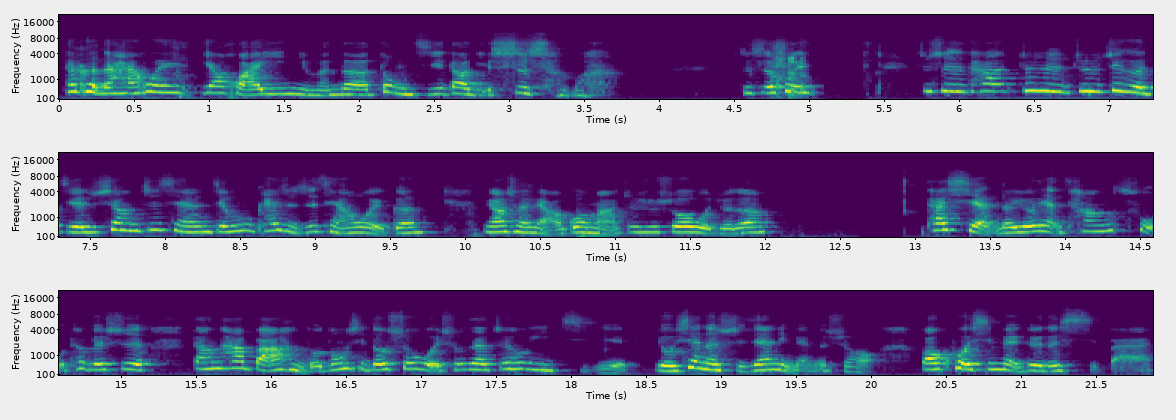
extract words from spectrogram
他可能还会要怀疑你们的动机到底是什么，就是会，就是他就是就是这个节，像之前节目开始之前，我也跟喵晨聊过嘛，就是说我觉得他显得有点仓促，特别是当他把很多东西都收尾收在最后一集有限的时间里面的时候，包括新美队的洗白，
